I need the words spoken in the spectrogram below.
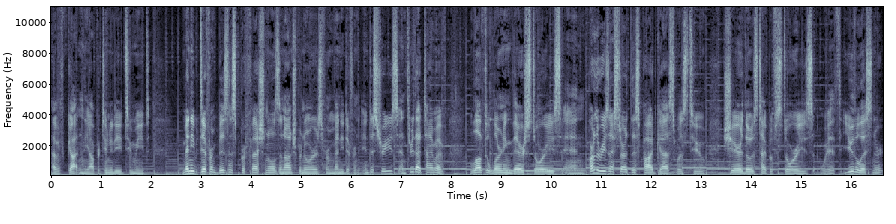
I've gotten the opportunity to meet many different business professionals and entrepreneurs from many different industries, and through that time, I've loved learning their stories and part of the reason I started this podcast was to share those type of stories with you the listener.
